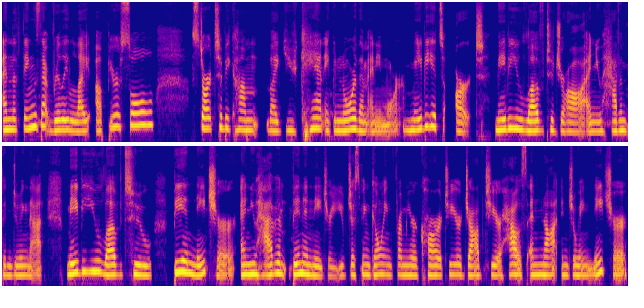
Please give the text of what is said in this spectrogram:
And the things that really light up your soul start to become like you can't ignore them anymore. Maybe it's art. Maybe you love to draw and you haven't been doing that. Maybe you love to be in nature and you haven't been in nature. You've just been going from your car to your job to your house and not enjoying nature.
